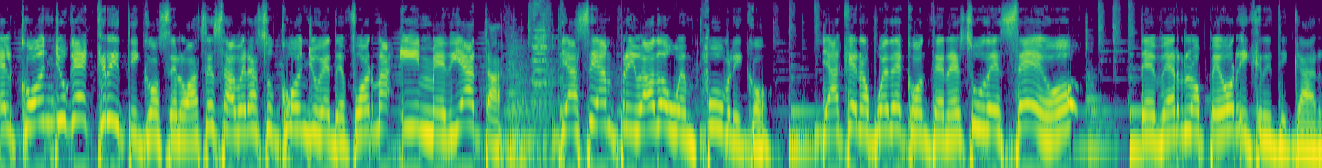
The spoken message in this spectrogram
el cónyuge crítico se lo hace saber a su cónyuge de forma inmediata, ya sea en privado o en público, ya que no puede contener su deseo de ver lo peor y criticar.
